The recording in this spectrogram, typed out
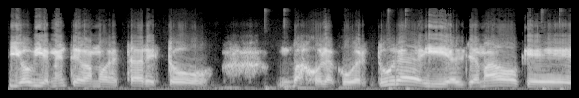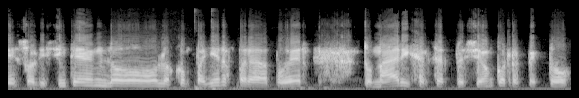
y obviamente vamos a estar esto bajo la cobertura y el llamado que soliciten los compañeros para poder tomar y ejercer presión con respecto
